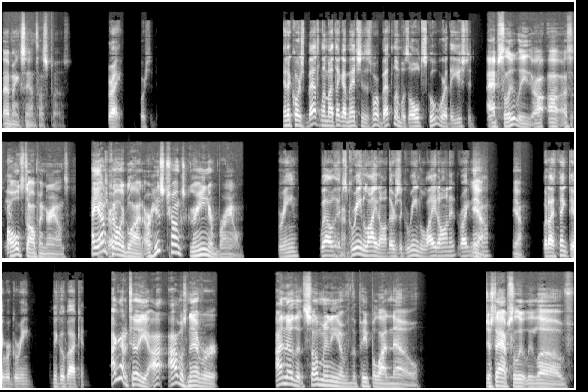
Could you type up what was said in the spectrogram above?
that makes sense, I suppose. Right. Of course it. And of course, Bethlehem, I think I mentioned this before. Bethlehem was old school where they used to. Absolutely. Uh, uh, old stomping grounds. Hey, I'm right. colorblind. Are his trunks green or brown? Green. Well, it's green light on. There's a green light on it right now. Yeah. Yeah. But I think they were green. Let me go back and I got to tell you, I, I was never, I know that so many of the people I know just absolutely love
